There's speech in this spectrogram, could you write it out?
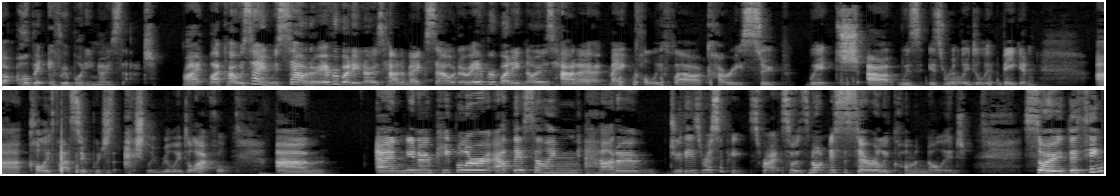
go, oh, but everybody knows that, right? Like I was saying with sourdough, everybody knows how to make sourdough. Everybody knows how to make cauliflower curry soup, which uh, was is really deli- vegan uh, cauliflower soup, which is actually really delightful. Um, and you know people are out there selling how to do these recipes right so it's not necessarily common knowledge so the thing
